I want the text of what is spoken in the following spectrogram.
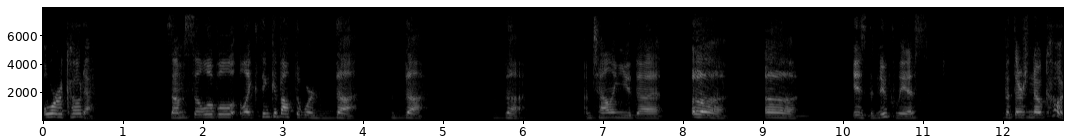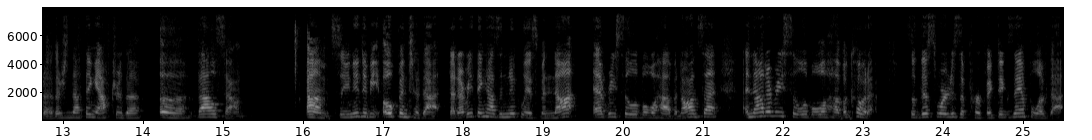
or a coda. Some syllable, like think about the word the, the, the. I'm telling you the uh, uh is the nucleus, but there's no coda. There's nothing after the uh vowel sound. Um, so you need to be open to that, that everything has a nucleus, but not every syllable will have an onset, and not every syllable will have a coda. So this word is a perfect example of that.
